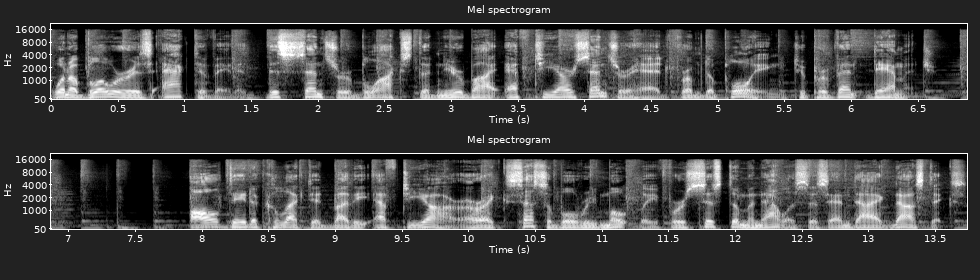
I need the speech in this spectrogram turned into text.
When a blower is activated, this sensor blocks the nearby FTR sensor head from deploying to prevent damage. All data collected by the FTR are accessible remotely for system analysis and diagnostics.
